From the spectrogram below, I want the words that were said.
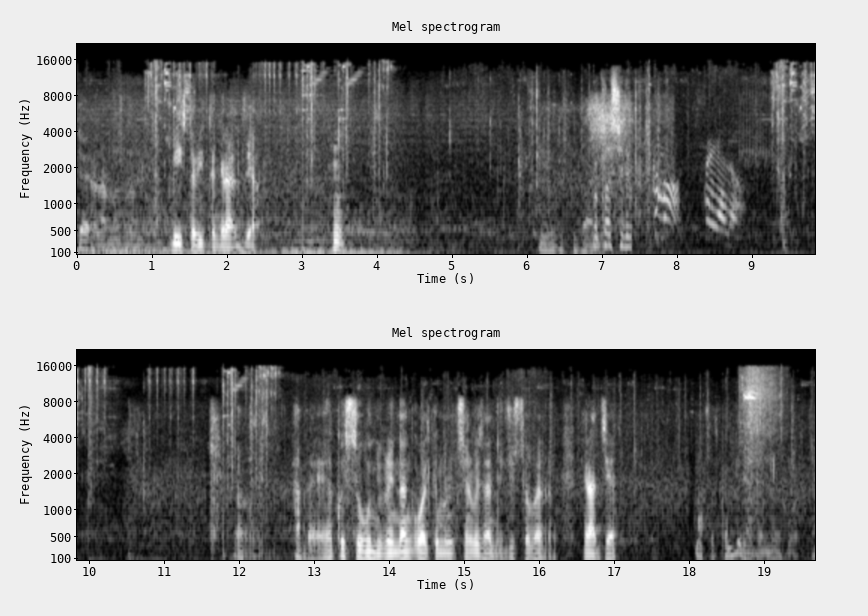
C'era l'armatura viola. Vista, vista, grazie. Mm. Io devo scusare. We're close to the. Come on. Say hello. Vabbè, a questo punto prendo anche qualche munizione pesante, giusto per... Grazie. Il campione è bello forte,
